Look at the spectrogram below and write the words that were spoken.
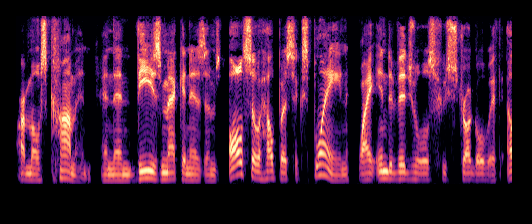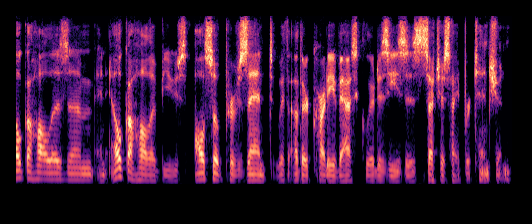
are most common. And then these mechanisms also help us explain why individuals who struggle with alcoholism and alcohol abuse also present with other cardiovascular diseases such as hypertension.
